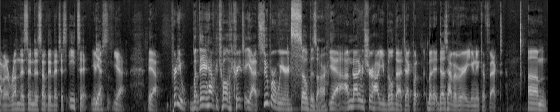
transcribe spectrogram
I'm gonna run this into something that just eats it. You're Yeah. just yeah. Yeah. Pretty but they have control of the creature. Yeah, it's super weird. It's so bizarre. Yeah, I'm not even sure how you build that deck, but but it does have a very unique effect. Um,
